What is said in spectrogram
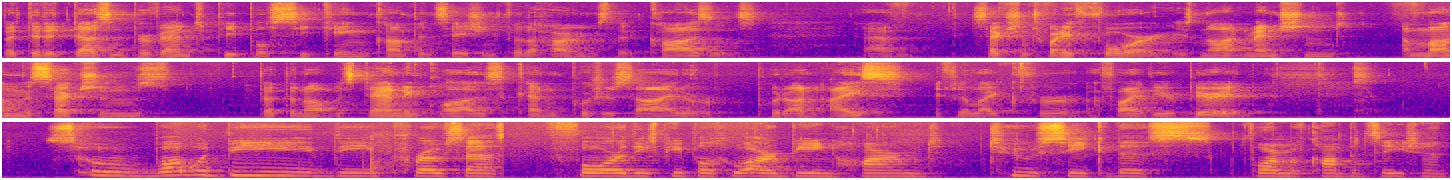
but that it doesn't prevent people seeking compensation for the harms that it causes. Um, Section 24 is not mentioned among the sections that the notwithstanding clause can push aside or put on ice, if you like, for a five year period. So, what would be the process for these people who are being harmed to seek this form of compensation?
